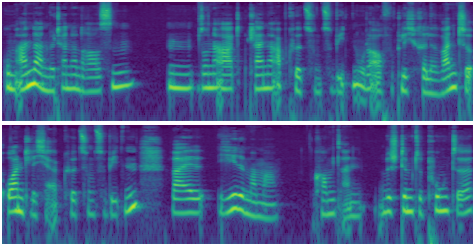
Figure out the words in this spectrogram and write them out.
um anderen Müttern da draußen hm, so eine Art kleine Abkürzung zu bieten oder auch wirklich relevante, ordentliche Abkürzung zu bieten, weil jede Mama kommt an bestimmte Punkte,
